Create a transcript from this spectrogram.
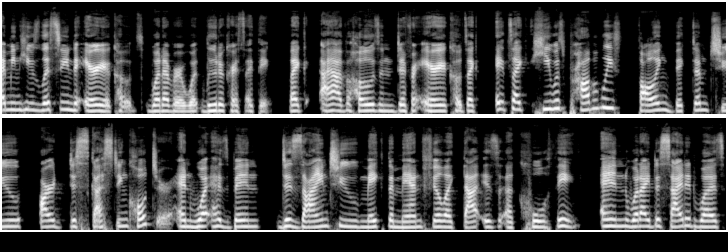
I mean, he was listening to area codes, whatever, what Ludacris, I think. Like, I have hoes in different area codes. Like, it's like he was probably falling victim to our disgusting culture and what has been designed to make the man feel like that is a cool thing. And what I decided was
